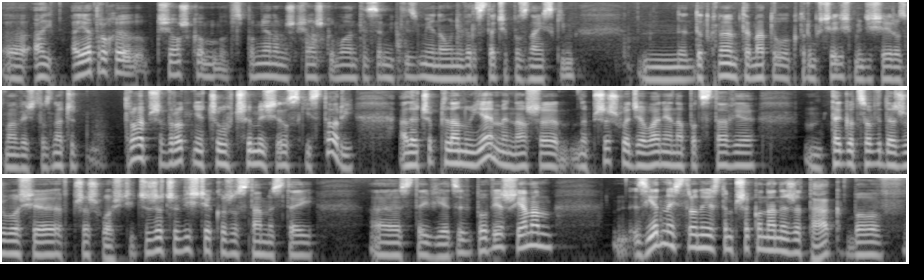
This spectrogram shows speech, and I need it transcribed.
E, A, a ja trochę książką, wspomnianą już książką o antysemityzmie na Uniwersytecie Poznańskim, mm, dotknąłem tematu, o którym chcieliśmy dzisiaj rozmawiać. To znaczy, trochę przewrotnie, czy uczymy się z historii, ale czy planujemy nasze przyszłe działania na podstawie mm, tego, co wydarzyło się w przeszłości? Czy rzeczywiście korzystamy z tej, z tej wiedzy? Bo wiesz, ja mam. Z jednej strony jestem przekonany, że tak, bo w,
